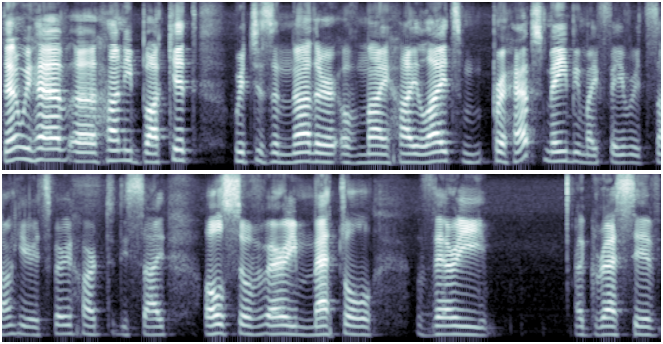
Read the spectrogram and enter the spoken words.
Then we have uh, Honey Bucket, which is another of my highlights. Perhaps maybe my favorite song here. It's very hard to decide. Also, very metal, very aggressive.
